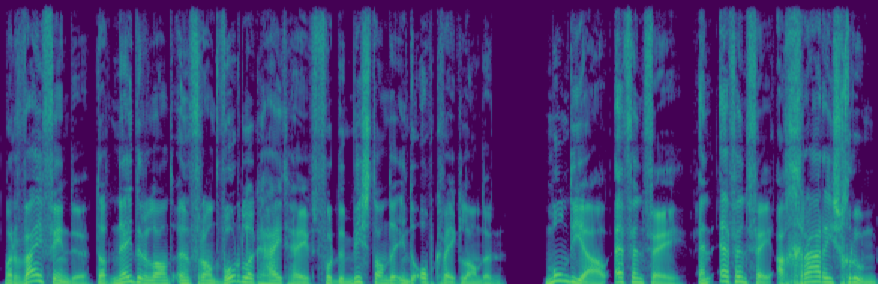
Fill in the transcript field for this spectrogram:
Maar wij vinden dat Nederland een verantwoordelijkheid heeft voor de misstanden in de opkweeklanden. Mondiaal FNV en FNV Agrarisch Groen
